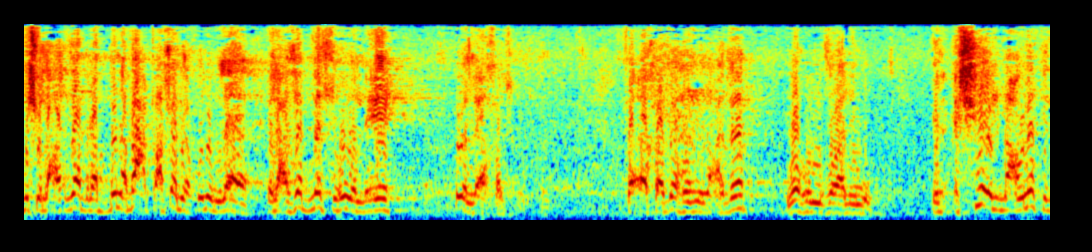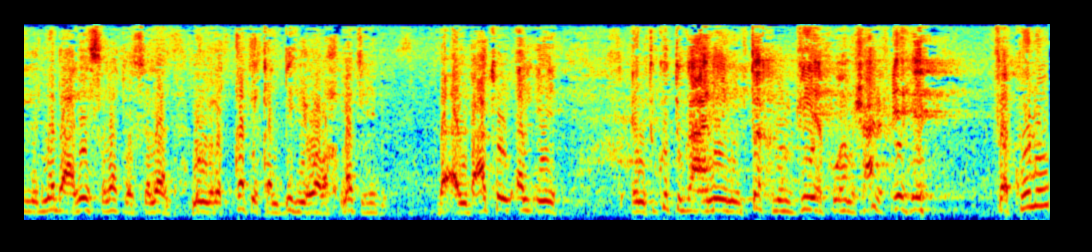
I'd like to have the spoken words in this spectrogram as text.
مش العذاب ربنا بعته عشان ياخذهم لا العذاب نفسه هو اللي إيه؟ هو اللي اخذهم فأخذهم العذاب وهم ظالمون. الأشياء المعونات اللي النبي عليه الصلاة والسلام من رقة قلبه ورحمته بقى يبعثهم قال إيه؟ أنتوا كنتوا جعانين وبتاكلوا الجيف ومش عارف إيه, إيه. فكلوا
